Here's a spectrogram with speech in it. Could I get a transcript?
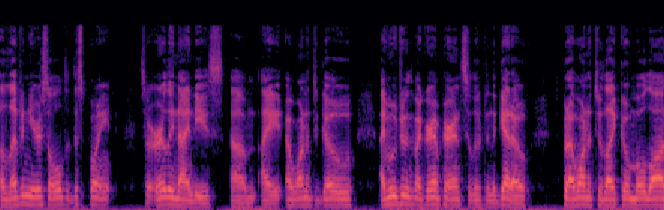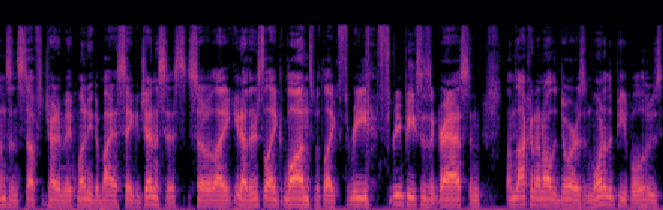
11 years old at this point, so early 90s. Um, I I wanted to go. I moved in with my grandparents who lived in the ghetto, but I wanted to like go mow lawns and stuff to try to make money to buy a Sega Genesis. So like you know, there's like lawns with like three three pieces of grass, and I'm knocking on all the doors, and one of the people who's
